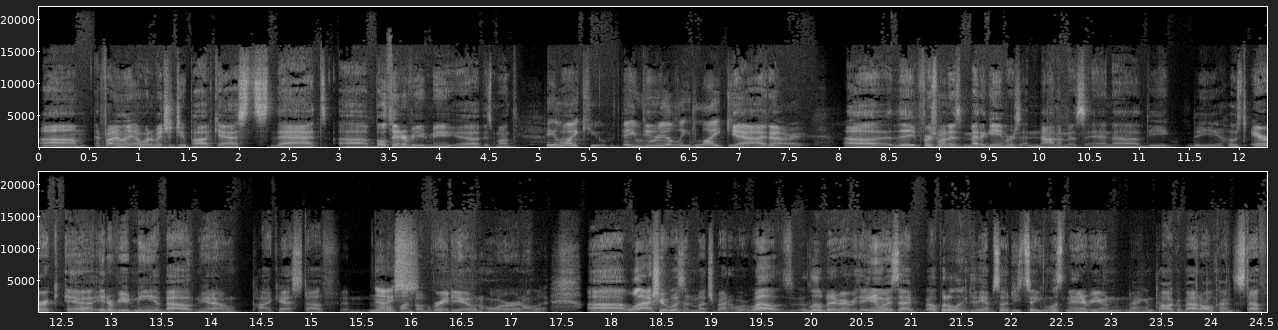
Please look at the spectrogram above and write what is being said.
Um, and finally, I want to mention two podcasts that uh, both interviewed me uh, this month. They like you. They, do. really like you. Yeah, I know, right? Uh, the first one is Metagamers Anonymous, and uh, the the host Eric uh, interviewed me about you know podcast stuff and Nice. Open public radio and horror and all that. Uh, well, actually, it wasn't much about horror. Well, a little bit of everything. Anyways, I, I'll put a link to the episode so you can listen to the interview and I can talk about all kinds of stuff.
